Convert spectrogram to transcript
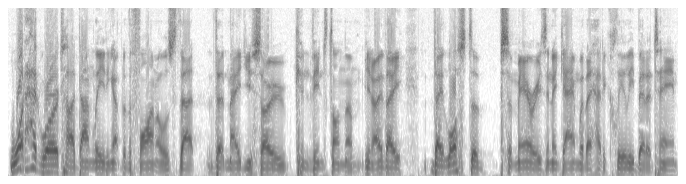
what had Waratah done leading up to the finals that, that made you so convinced on them? You know, they they lost to St Mary's in a game where they had a clearly better team,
